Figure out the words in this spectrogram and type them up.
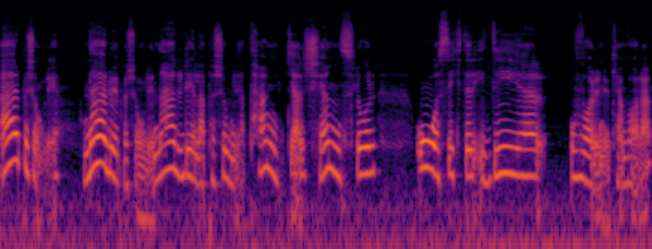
är personlig, när du är personlig, när du delar personliga tankar, känslor, åsikter, idéer och vad det nu kan vara,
